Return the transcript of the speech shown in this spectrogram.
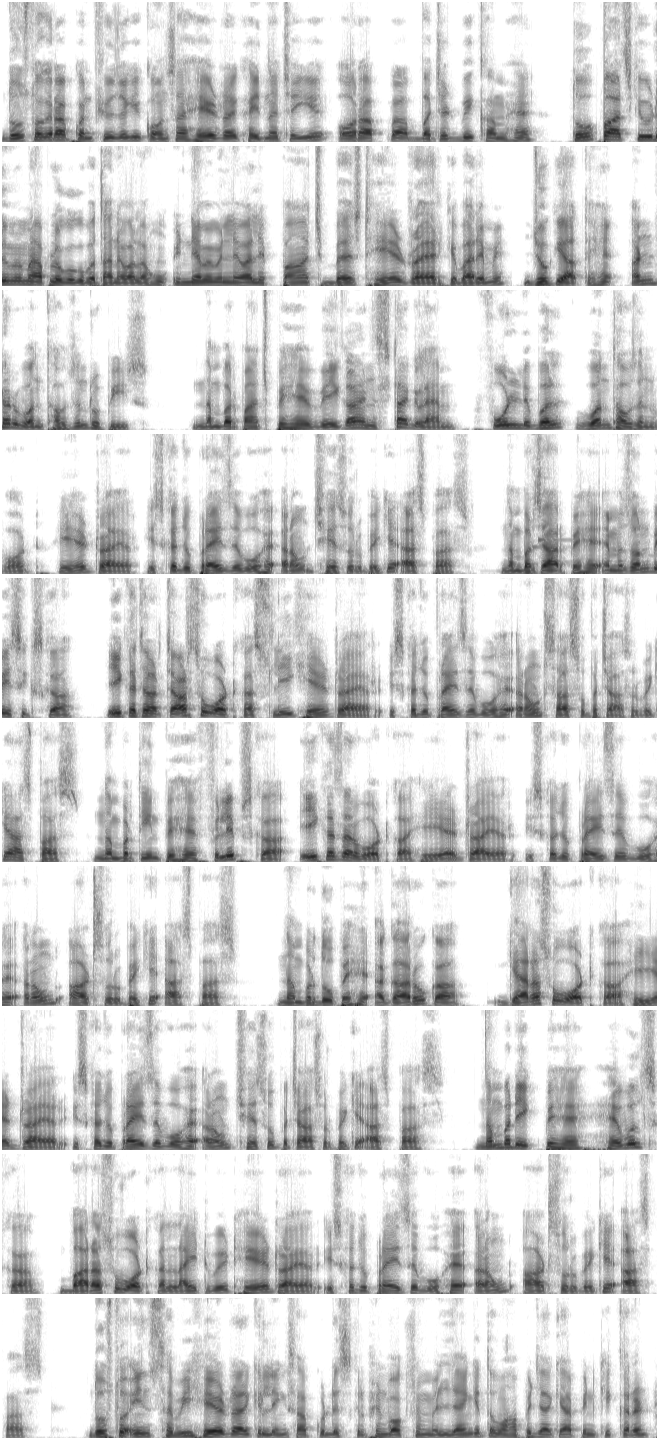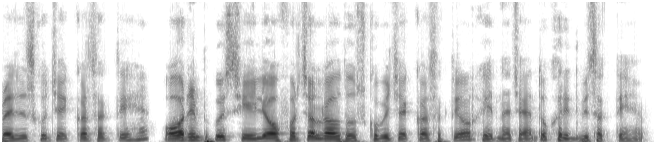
दोस्तों, अगर आप कंफ्यूज है कि कौन सा हेयर ड्रायर खरीदना चाहिए और आपका बजट भी कम है तो आज की वीडियो में मैं आप लोगों को बताने वाला हूँ इंडिया में मिलने वाले पाँच बेस्ट हेयर ड्रायर के बारे में, जो कि आते हैं under one thousand rupees number पाँच पे है Vega Instagram foldable 1000 watt hair dryer इसका जो प्राइस है वो है अराउंड छह सौ रुपए के आसपास. नंबर चार पे है अमेजोन बेसिक्स का एक हज़ार चार सौ वॉट का स्लीक हेयर ड्रायर। इसका जो प्राइस है वो है अराउंड सात सौ पचास रुपए के आसपास। नंबर तीन पे है फिलिप्स का एक हज़ार वॉट का हेयर ड्रायर। इसका जो प्राइस है वो है अराउंड आठ सौ रुपए के आसपास। नंबर दो पे है अगारो का 1100 वॉट का हेयर ड्रायर। इसका जो प्राइस है वो है अराउंड छह सौ पचास रुपए के आसपास। नंबर एक पे है हेवल्स का 1200 वॉट का लाइट वेट हेयर ड्रायर। इसका जो प्राइस है वो है अराउंड आठ सौ रुपए के आसपास। दोस्तों, इन सभी हेयर ड्रायर के लिंक्स आपको डिस्क्रिप्शन बॉक्स में मिल जाएँगे तो वहाँ पे जाके आप इनकी करंट प्राइसेस को चेक कर सकते हैं और इन पे कोई सेल ऑफ़र चल रहा हो तो उसको भी चेक कर सकते हैं और खरीदना चाहें तो खरीद भी सकते हैं।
